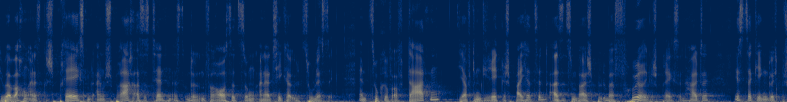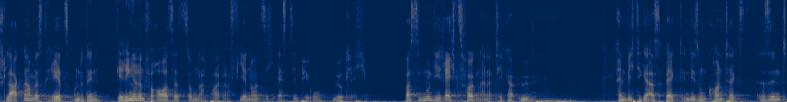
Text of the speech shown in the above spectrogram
Die Überwachung eines Gesprächs mit einem Sprachassistenten ist unter den Voraussetzungen einer TKÜ zulässig. Ein Zugriff auf Daten, die auf dem Gerät gespeichert sind, also zum Beispiel über frühere Gesprächsinhalte, ist dagegen durch Beschlagnahme des Geräts unter den geringeren Voraussetzungen nach 94 StPO möglich. Was sind nun die Rechtsfolgen einer TKÜ? Ein wichtiger Aspekt in diesem Kontext sind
